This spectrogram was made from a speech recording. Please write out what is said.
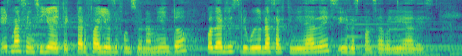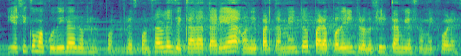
es más sencillo detectar fallos de funcionamiento, poder distribuir las actividades y responsabilidades, y así como acudir a los responsables de cada tarea o departamento para poder introducir cambios o mejoras.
